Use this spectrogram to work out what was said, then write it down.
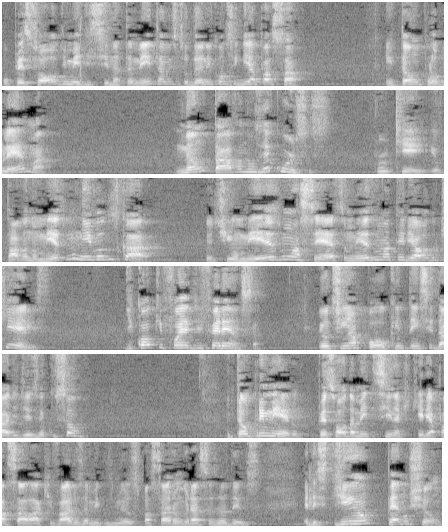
o pessoal de medicina também estava estudando e conseguia passar. Então o problema não estava nos recursos, porque eu estava no mesmo nível dos caras. Eu tinha o mesmo acesso, o mesmo material do que eles. E qual que foi a diferença? Eu tinha pouca intensidade de execução. Então, primeiro, o pessoal da medicina que queria passar lá, que vários amigos meus passaram, graças a Deus, eles tinham pé no chão.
